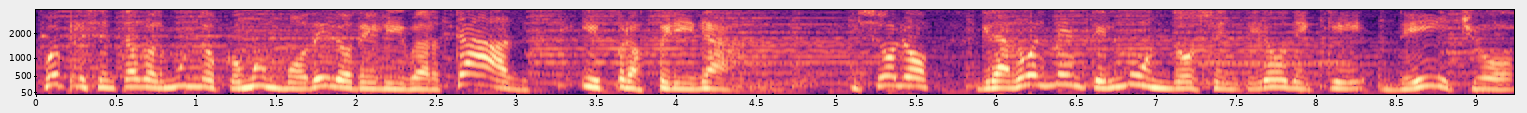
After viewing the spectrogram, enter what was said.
fue presentado al mundo como un modelo de libertad y prosperidad. Y solo gradualmente el mundo se enteró de que, de hecho,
